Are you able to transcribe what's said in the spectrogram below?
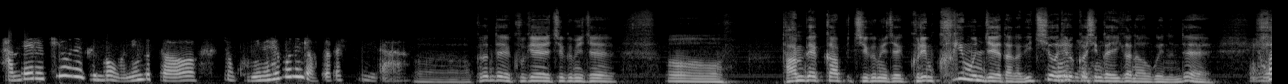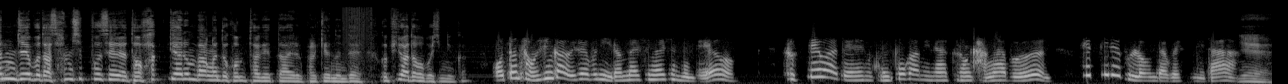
담배를 피우는 근본 원인부터 좀 고민을 해보는 게 어떨까 싶습니다. 어, 그런데 그게 지금 이제 어 담배값 지금 이제 그림 크기 문제에다가 위치 어디를 네네. 것인가 얘기가 나오고 있는데 네. 현재보다 30%더 확대하는 방안도 검토하겠다 이렇게 밝혔는데 그거 필요하다고 보십니까? 어떤 정신과 의사분이 이런 말씀을 하셨는데요. 극대화된 공포감이나 그런 강압은 회피를 불러온다고 했습니다. 예.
